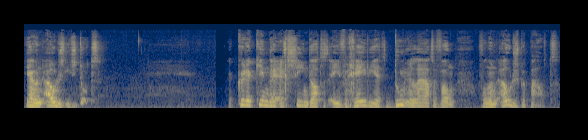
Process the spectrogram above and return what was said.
ja, hun ouders iets doet? Kunnen kinderen echt zien dat het evangelie het doen en laten van, van hun ouders bepaalt?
